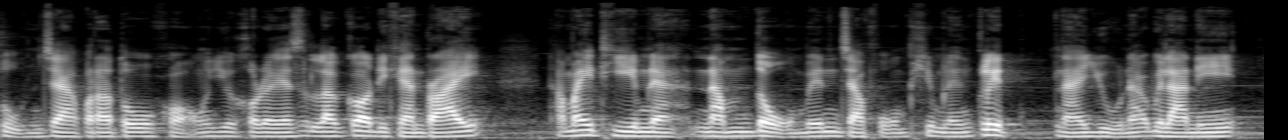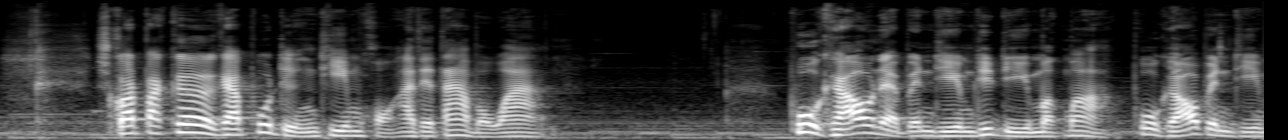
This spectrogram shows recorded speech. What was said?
2-0 จากประตูของยูเครสแล้วก็ดีแคนไรท์ทำให้ทีมเนี่ยนำโด่งเป็นจ่าฝูงพรีเมียร์ลีกอังกฤษนะอยู่ณเวลานี้สกอตต์พาร์เกอร์ครับพูดถึงทีมของอาร์เตต้าบอกว่า พวกเขาเนี่ยเป็นทีมที่ดีมากๆ พวกเขาเป็นทีม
